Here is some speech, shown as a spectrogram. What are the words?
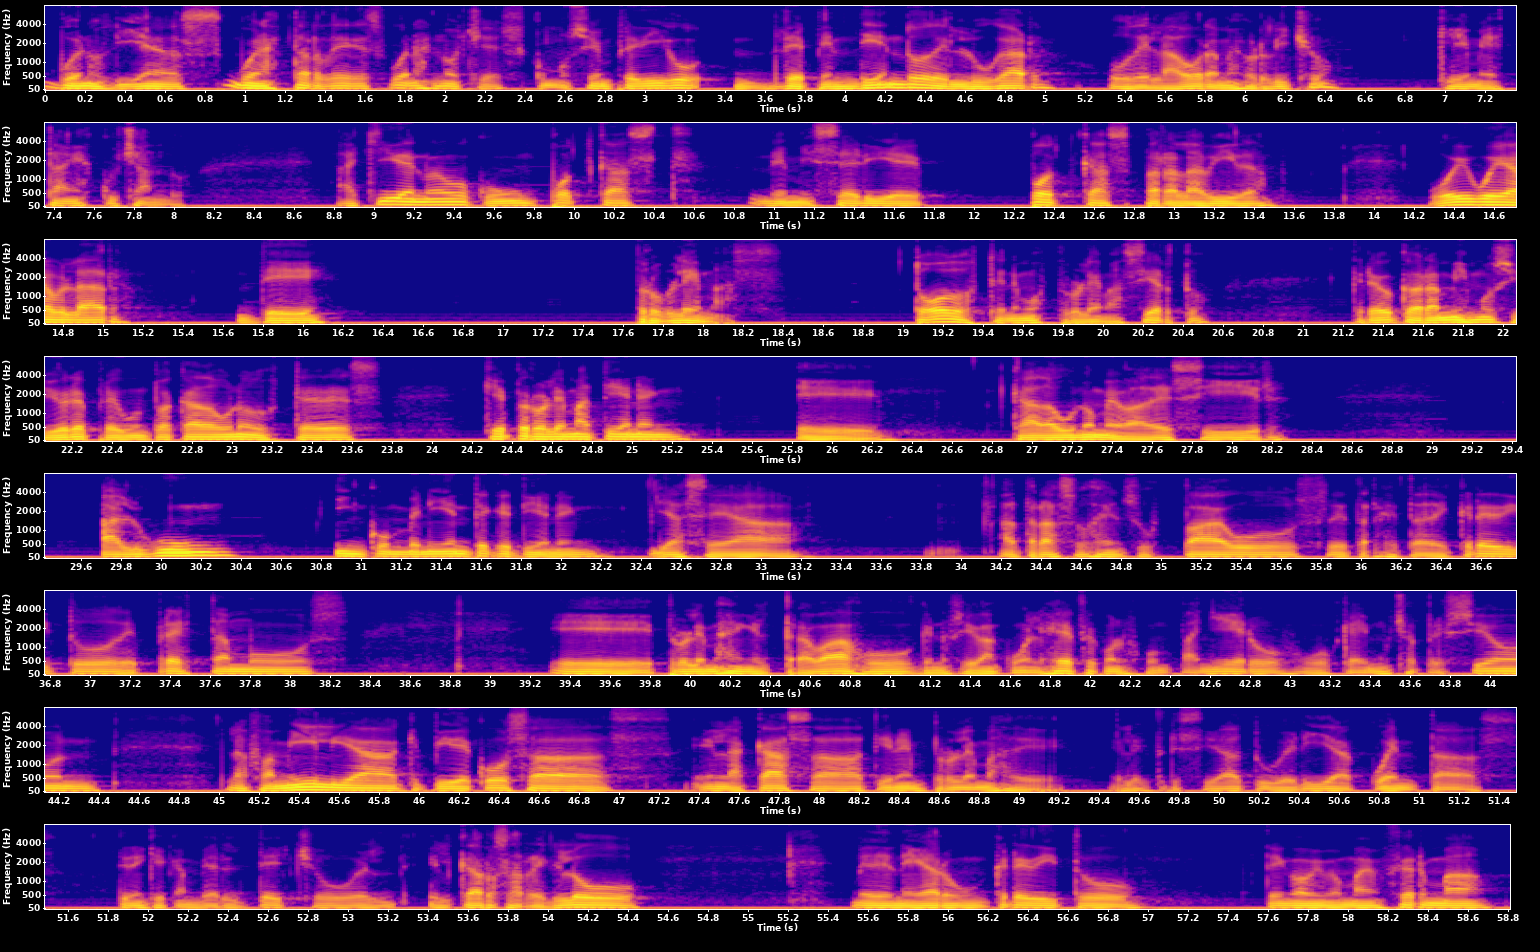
Buenos días, buenas tardes, buenas noches. Como siempre digo, dependiendo del lugar o de la hora, mejor dicho, que me están escuchando. Aquí de nuevo con un podcast de mi serie Podcast para la Vida. Hoy voy a hablar de problemas. Todos tenemos problemas, ¿cierto? Creo que ahora mismo si yo le pregunto a cada uno de ustedes qué problema tienen, eh, cada uno me va a decir algún inconveniente que tienen, ya sea atrasos en sus pagos de tarjeta de crédito, de préstamos, eh, problemas en el trabajo, que no se llevan con el jefe, con los compañeros, o que hay mucha presión, la familia que pide cosas en la casa, tienen problemas de electricidad, tubería, cuentas, tienen que cambiar el techo, el, el carro se arregló, me denegaron un crédito, tengo a mi mamá enferma,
